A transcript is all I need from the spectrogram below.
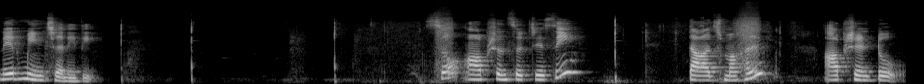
నిర్మించనిది. సో ఆప్షన్స్ వచ్చేసి Taj Mahal option two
